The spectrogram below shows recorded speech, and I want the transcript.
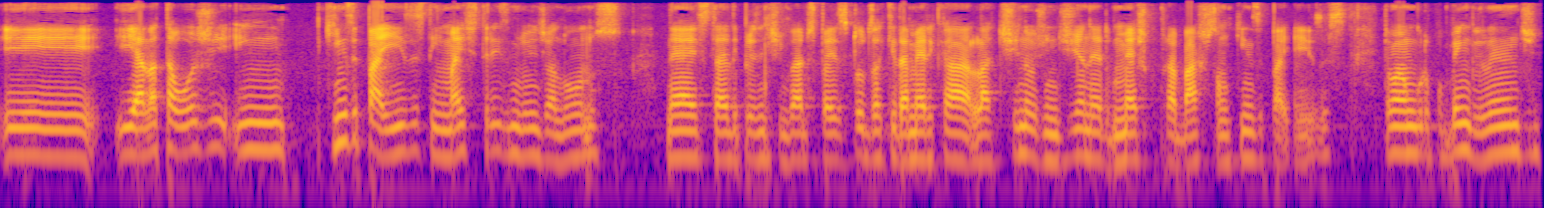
E, e ela está hoje em 15 países, tem mais de 3 milhões de alunos, né, está presente em vários países, todos aqui da América Latina hoje em dia, né, do México para baixo são 15 países. Então é um grupo bem grande,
